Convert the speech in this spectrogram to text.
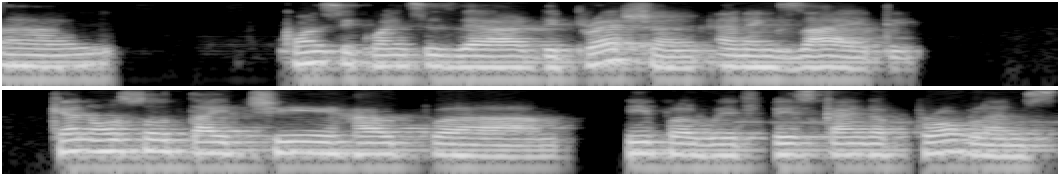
uh, consequences there are depression and anxiety. Can also Tai Chi help uh, people with this kind of problems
